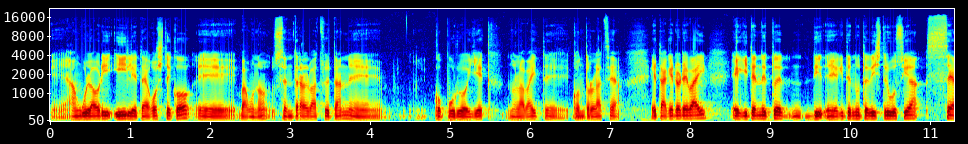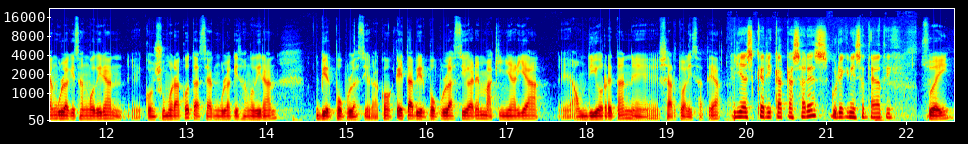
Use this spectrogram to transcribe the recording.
e, angula hori hil eta egosteko e, ba, bueno, zentral batzuetan e, kopuru horiek nolabait e, kontrolatzea. Eta gero ere bai, egiten dute, di, egiten dute distribuzioa ze angulak izango diran e, konsumorako eta ze angulak izango diran bir populaziorako. Eta bir populazioaren makinaria e, haundi horretan e, sartu alizatea. Ia eskerrik arkasarez, gurekin izateagatik. Zuei.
